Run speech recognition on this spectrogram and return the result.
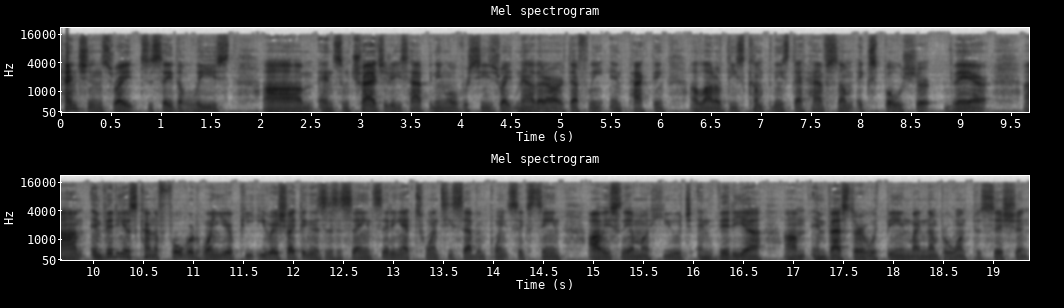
tensions, right, to say the least, um, and some tragedies happening overseas right now that are definitely impacting a lot of these companies that have some exposure there. Um, Nvidia's kind of forward one year PE ratio, I think this is insane, sitting at 27.16. Obviously, I'm a huge Nvidia um, investor with being my number one position.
